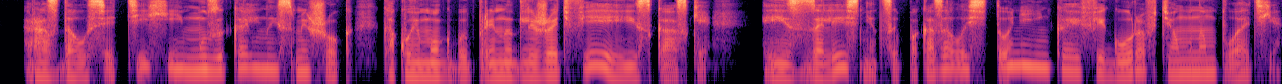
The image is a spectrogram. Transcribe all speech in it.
— раздался тихий музыкальный смешок, какой мог бы принадлежать фее из сказки, и из-за лестницы показалась тоненькая фигура в темном платье.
